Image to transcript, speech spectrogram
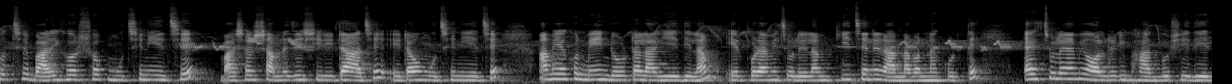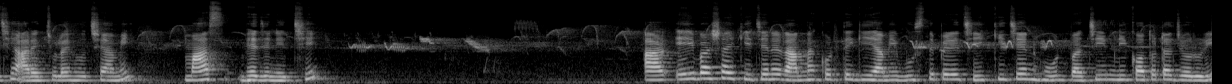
হচ্ছে বাড়িঘর সব মুছে নিয়েছে, বাসার সামনে যে সিঁড়িটা আছে এটাও মুছে নিয়েছে। আমি এখন মেইন ডোরটা লাগিয়ে দিলাম, এরপরে আমি চলে এলাম কিচেনে রান্নাবান্না করতে। এক চুলায় আমি অলরেডি ভাত বসিয়ে দিয়েছি, আরেক চুলায় হচ্ছে আমি মাছ ভেজে নিচ্ছি। আর এই বাসায় কিচেনে রান্না করতে গিয়ে আমি বুঝতে পেরেছি কিচেন হুড বা চিমনি কতটা জরুরি।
